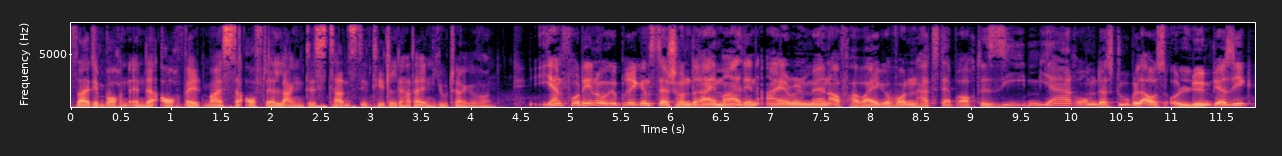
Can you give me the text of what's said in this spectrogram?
seit dem Wochenende auch Weltmeister auf der Langdistanz. Den Titel hat er in Utah gewonnen. Jan Frodeno übrigens, der schon dreimal den Ironman auf Hawaii gewonnen hat, der brauchte sieben Jahre, um das Double aus Olympiasieg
